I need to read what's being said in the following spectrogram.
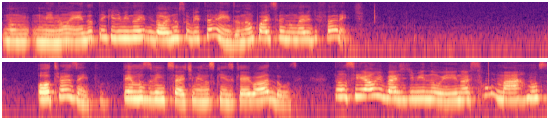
no minuendo, tem que diminuir 2 no subtraindo. Não pode ser número diferente. Outro exemplo. Temos 27 menos 15, que é igual a 12. Então, se ao invés de diminuir, nós somarmos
